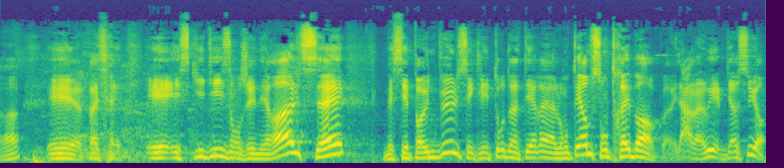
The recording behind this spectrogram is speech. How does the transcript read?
Hein. et, et, ce qu'ils disent en général, c'est mais ce n'est pas une bulle, c'est que les taux d'intérêt à long terme sont très bas. là, bah oui, bien sûr.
